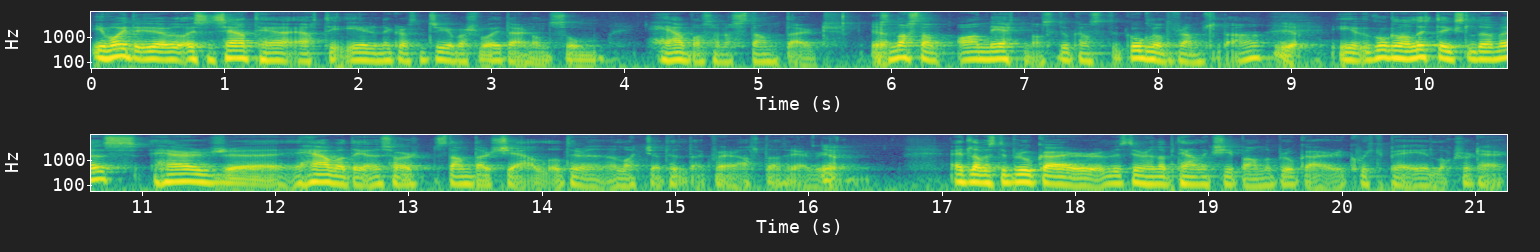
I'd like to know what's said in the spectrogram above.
Jag vet jag vill också säga till att det är den där som tre vars var där någon som häva såna standard. Ja. Så nästan av netten alltså du kan googla det fram till det. Ja. I Google Analytics till dömes här häva det en sort standard shell och till en luncha till där kvar allt det där. Ja. Ett lavast du brukar, hvis du har en betalningsskipan och brukar QuickPay eller något sånt här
